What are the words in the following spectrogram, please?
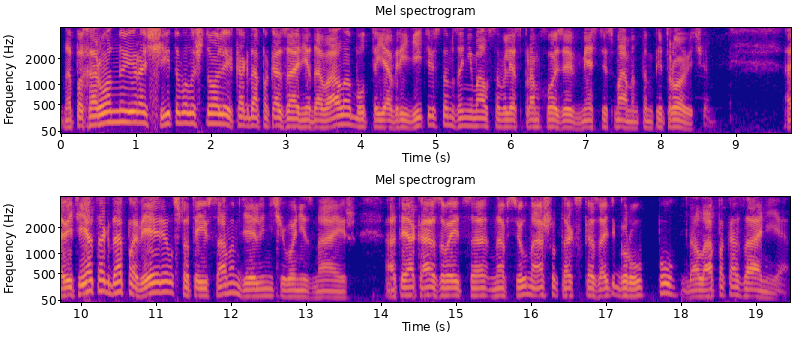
На похоронную и рассчитывала, что ли, когда показания давала, будто я вредительством занимался в леспромхозе вместе с Мамонтом Петровичем. А ведь я тогда поверил, что ты и в самом деле ничего не знаешь, а ты, оказывается, на всю нашу, так сказать, группу дала показания.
